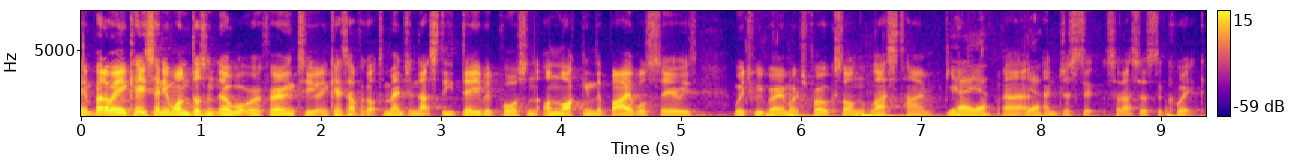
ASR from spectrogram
and by the way in case anyone doesn't know what we're referring to in case I forgot to mention that's the David Pawson Unlocking the Bible series which we very much focused on last time yeah, yeah, uh, yeah. and just so that's just a quick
